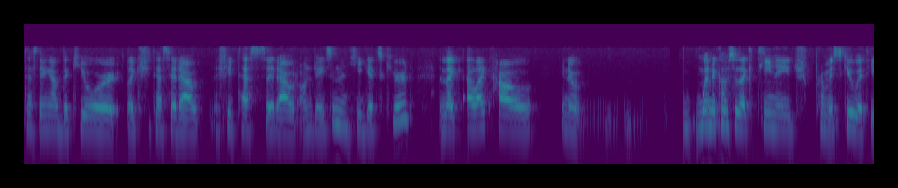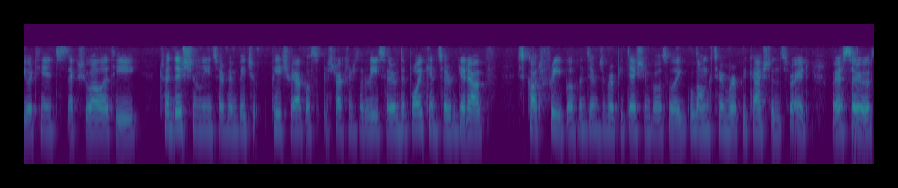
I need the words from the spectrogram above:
testing out the cure like she tests it out she tests it out on Jason and he gets cured and like I like how you know when it comes to like teenage promiscuity or teenage sexuality traditionally in sort of in patri- patriarchal structures at least sort of the boy can sort of get off scot free both in terms of reputation but also like long term repercussions right whereas sort Mhm. of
